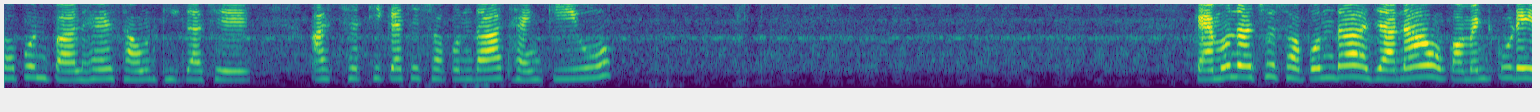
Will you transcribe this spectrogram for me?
স্বপন পাল হ্যাঁ সাউন্ড ঠিক আছে। আচ্ছা ঠিক আছে, স্বপন দা থ্যাংক ইউ কেমন আছো স্বপন দা? জানাও কমেন্ট করে।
